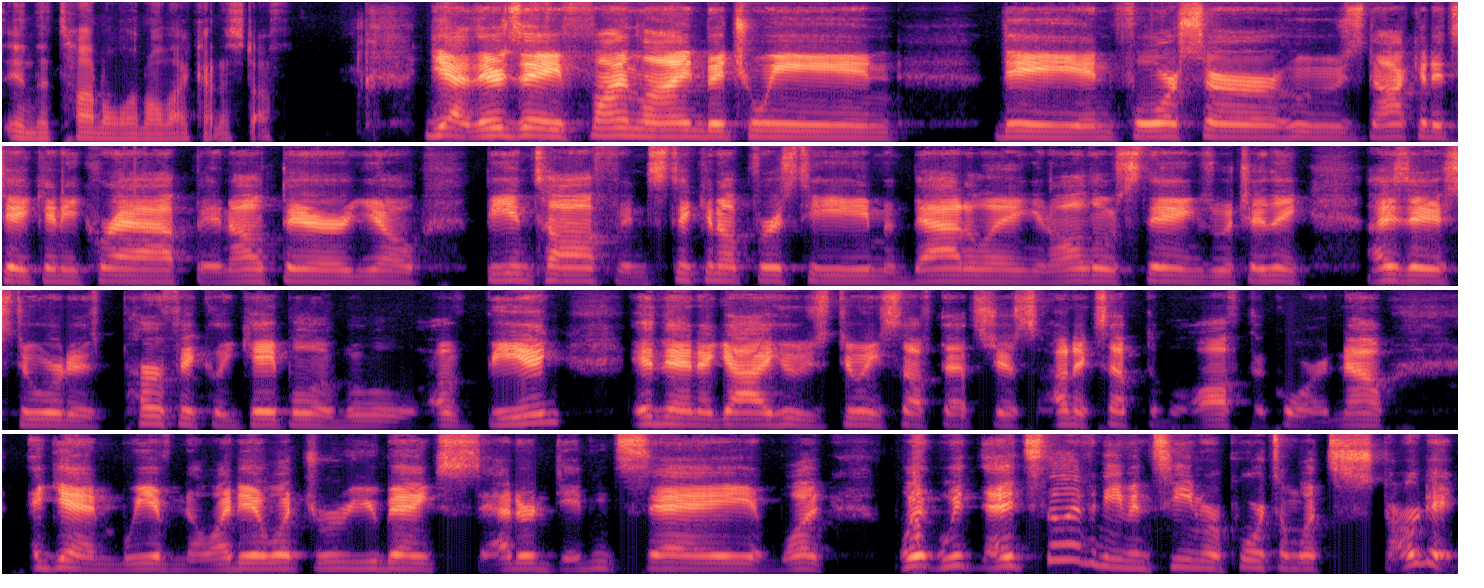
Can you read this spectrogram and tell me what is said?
in the tunnel and all that kind of stuff. Yeah, there's a fine line between the enforcer who's not going to take any crap and out there, you know, being tough and sticking up for his team and battling and all those things, which I think Isaiah Stewart is perfectly capable of, of being. And then a guy who's doing stuff that's just unacceptable off the court. Now, again, we have no idea what Drew Eubanks said or didn't say and what what we, I still haven't even seen reports on what started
